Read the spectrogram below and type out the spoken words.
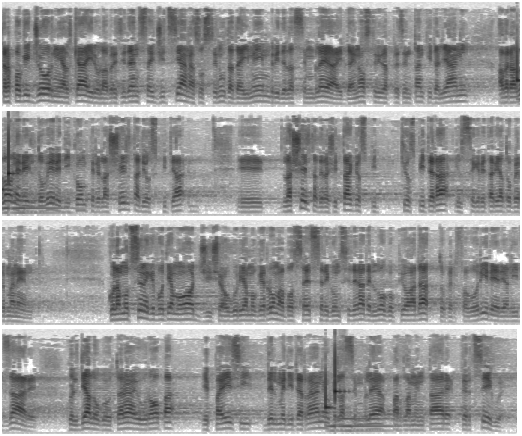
Tra pochi giorni al Cairo la presidenza egiziana, sostenuta dai membri dell'Assemblea e dai nostri rappresentanti italiani, avrà l'onere e il dovere di compiere la scelta, di eh, la scelta della città che, ospi che ospiterà il segretariato permanente. Con la mozione che votiamo oggi ci auguriamo che Roma possa essere considerata il luogo più adatto per favorire e realizzare quel dialogo tra Europa e Paesi del Mediterraneo che l'Assemblea parlamentare persegue.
